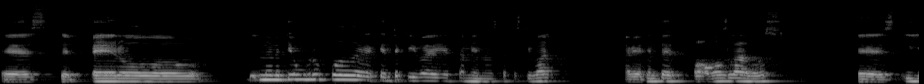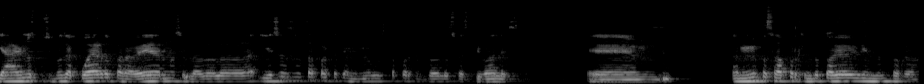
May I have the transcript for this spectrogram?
Este, pero pues me metí un grupo de gente que iba a ir también a este festival. Había gente de todos lados. y ya nos pusimos de acuerdo para vernos y bla, bla, bla, bla. Y esa es otra parte que a mí me gusta, por ejemplo, de los festivales. Em, a mí me pasaba, por ejemplo, todavía viviendo en Torreón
